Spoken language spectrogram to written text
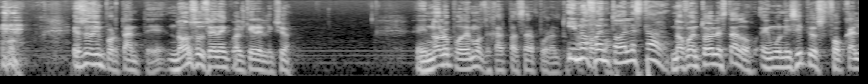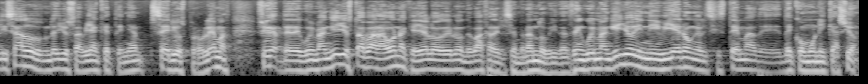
Eso es importante, ¿eh? no sucede en cualquier elección. Eh, no lo podemos dejar pasar por alto. Y no fue en todo el estado. No fue en todo el estado, en municipios focalizados donde ellos sabían que tenían serios problemas. Fíjate, de Huimanguillo está Barahona, que ya lo dieron de baja del Sembrando Vidas. En Huimanguillo inhibieron el sistema de, de comunicación.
